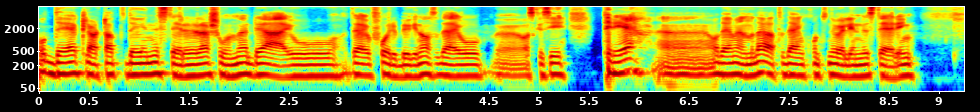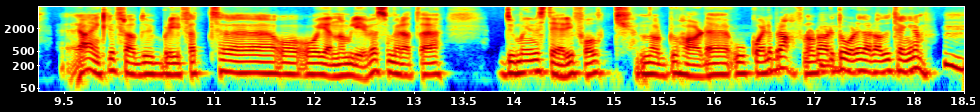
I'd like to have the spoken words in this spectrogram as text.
Og det er klart at det å investere i relasjoner, det er jo, det er jo forebyggende. Altså det er jo, uh, hva skal jeg si, pre. Uh, og det jeg mener med det, er at det er en kontinuerlig investering ja, egentlig fra du blir født og, og, gjennom livet, som gjør at du må investere i folk når du har det ok eller bra. For når du har det dårlig, det er da du trenger dem. Mm.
